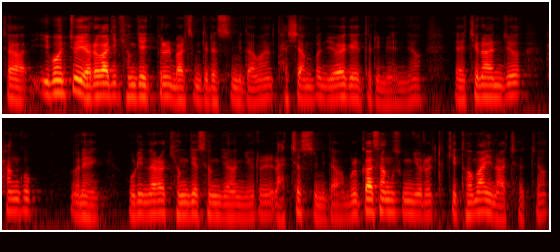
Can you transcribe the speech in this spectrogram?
자, 이번 주 여러 가지 경제 지표를 말씀드렸습니다만 다시 한번 요약해 드리면요. 지난주 한국은행 우리나라 경제 성장률을 낮췄습니다. 물가 상승률을 특히 더 많이 낮췄죠.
